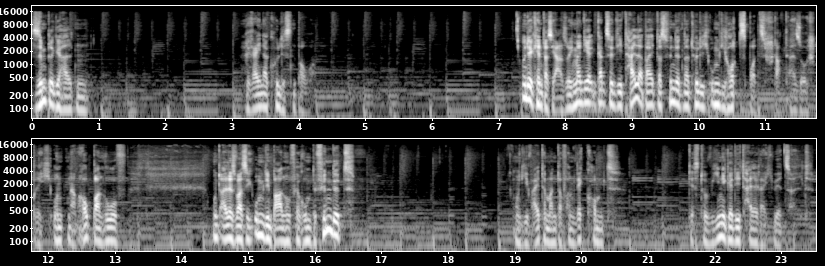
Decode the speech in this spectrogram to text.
simpel gehalten, reiner Kulissenbau. Und ihr kennt das ja, also ich meine, die ganze Detailarbeit, das findet natürlich um die Hotspots statt, also sprich unten am Hauptbahnhof und alles, was sich um den Bahnhof herum befindet. Und je weiter man davon wegkommt, desto weniger detailreich wird es halt.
